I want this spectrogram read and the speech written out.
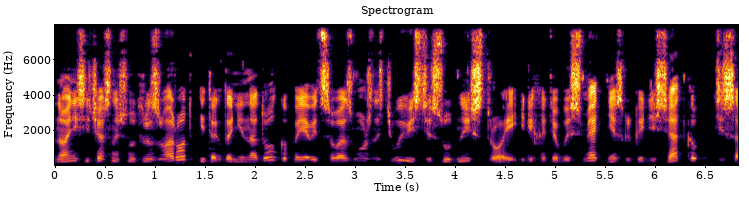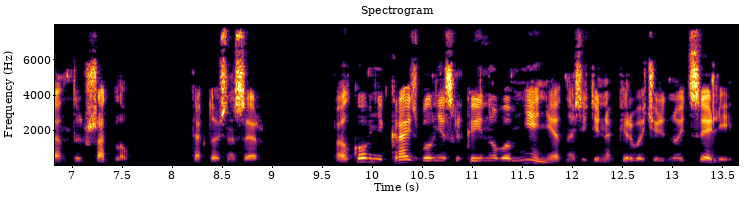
Но они сейчас начнут разворот, и тогда ненадолго появится возможность вывести судно из строя или хотя бы смять несколько десятков десантных шаттлов. Так точно, сэр. Полковник Крайс был несколько иного мнения относительно первоочередной цели,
